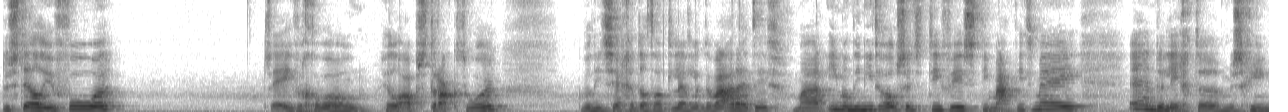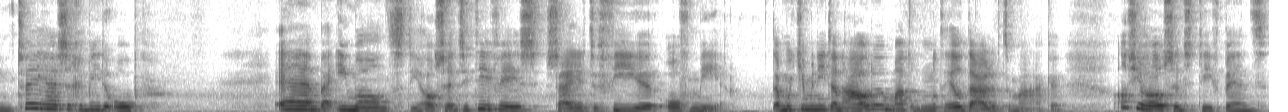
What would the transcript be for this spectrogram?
Dus stel je voor is even gewoon heel abstract hoor. Ik wil niet zeggen dat dat letterlijk de waarheid is. Maar iemand die niet hoogsensitief is, die maakt iets mee. En er lichten misschien twee hersengebieden op. En bij iemand die hoogsensitief is, zijn het er vier of meer. Daar moet je me niet aan houden, maar om het heel duidelijk te maken. Als je hoogsensitief bent,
